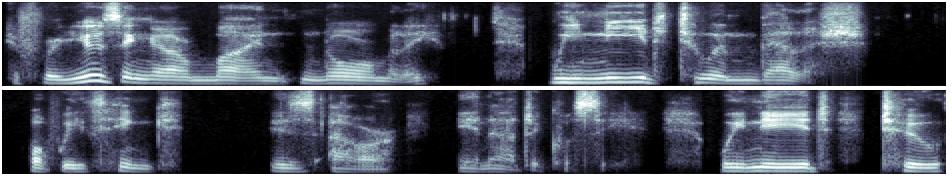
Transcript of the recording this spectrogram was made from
if we're using our mind normally, we need to embellish what we think is our inadequacy. We need to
